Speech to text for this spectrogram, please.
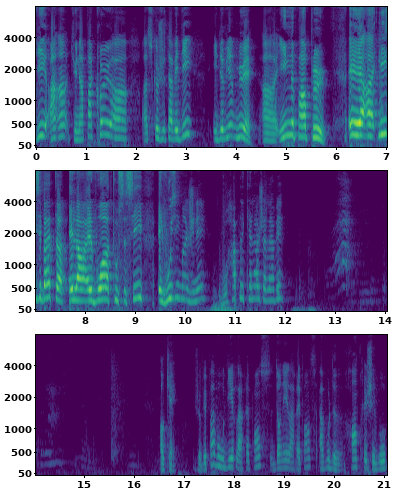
dit, ah, ah, tu n'as pas cru à, ce que je t'avais dit, il devient muet. Euh, il ne parle plus. Et euh, Elisabeth elle voit tout ceci. Et vous imaginez, vous vous rappelez quel âge elle avait? Ok, je ne vais pas vous dire la réponse, donner la réponse, à vous de rentrer chez vous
